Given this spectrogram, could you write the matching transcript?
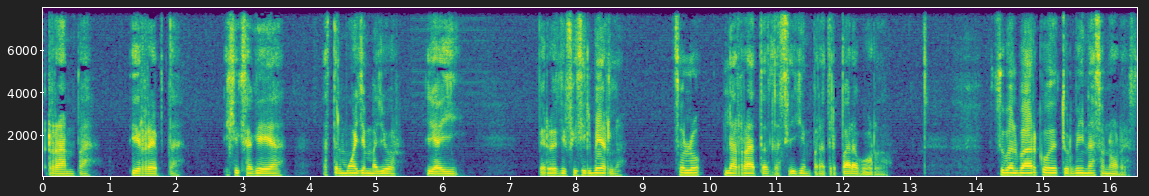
rampa y repta y zigzaguea hasta el muelle mayor y ahí, pero es difícil verla, solo las ratas la siguen para trepar a bordo. Sube al barco de turbinas sonoras,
